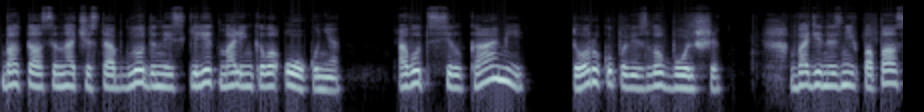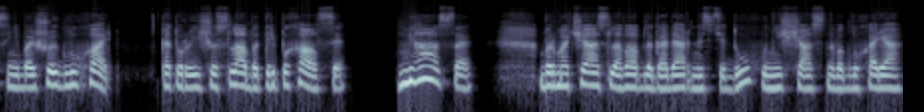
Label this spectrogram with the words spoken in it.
болтался начисто обглоданный скелет маленького окуня, а вот с селками Торуку повезло больше. В один из них попался небольшой глухарь, который еще слабо трепыхался. «Мясо!» Бормоча слова благодарности духу несчастного глухаря,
